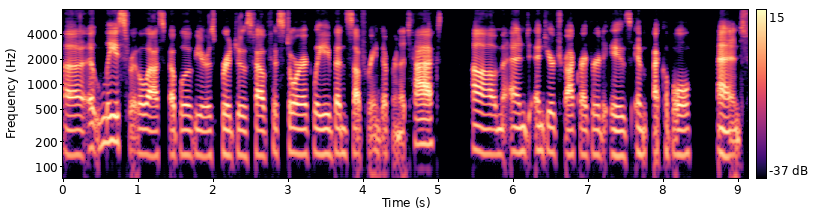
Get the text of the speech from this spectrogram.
uh, at least for the last couple of years, bridges have historically been suffering different attacks. Um, and and your track record is impeccable and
